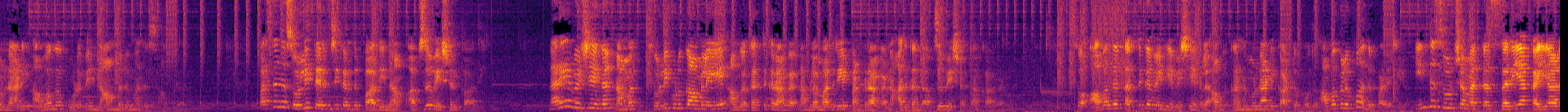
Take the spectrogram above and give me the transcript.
முன்னாடி அவங்க கூடவே நாமளும் அதை சாப்பிடணும். பசங்க சொல்லி தெரிஞ்சுக்கிறது பாதினா அப்சர்வேஷன் பாதி. நிறைய விஷயங்கள் நம்ம சொல்லி கொடுக்காமலேயே அவங்க கத்துக்கிறாங்க நம்மள மாதிரியே பண்றாங்கன்னா அதுக்கு அந்த அப்சர்வேஷன் தான் காரணம். ஸோ அவங்க கத்துக்க வேண்டிய விஷயங்களை அவங்க கண்ணு முன்னாடி காட்டும் போது அவங்களுக்கும் அது பழகிடும். இந்த சூட்சமத்தை சரியா கையாள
